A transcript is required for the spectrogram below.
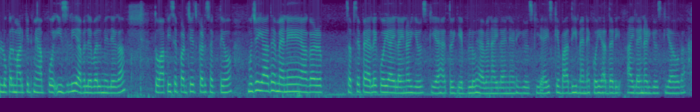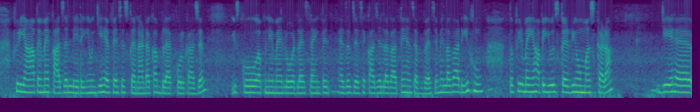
लोकल मार्केट में आपको ईजिली अवेलेबल मिलेगा। तो आप इसे परचेज़ कर सकते हो। मुझे याद है, मैंने अगर सबसे पहले कोई आईलाइनर यूज़ किया है तो ये ब्लू हेवन आईलाइनर यूज़ किया है। इसके बाद ही मैंने कोई अदर आईलाइनर यूज़ किया होगा। फिर यहाँ पे मैं काजल ले रही हूँ। ये है फेसेस कनाडा का ब्लैक कोल काजल। इसको अपने मैं लोअर लेस लाइन पे एज अ जैसे काजल लगाते हैं, सब वैसे मैं लगा रही हूँ। तो फिर मैं यहाँ पर यूज़ कर रही हूँ मस्करा ये है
